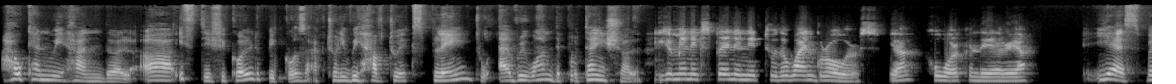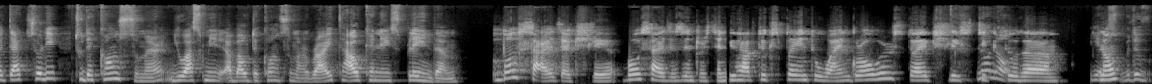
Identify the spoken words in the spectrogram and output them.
How can we handle? Uh, it's difficult because actually we have to explain to everyone the potential. You mean explaining it to the wine growers, yeah, who work in the area? Yes, but actually, to the consumer, you asked me about the consumer, right? How can I explain them? Both sides, actually. Both sides is interesting. You have to explain to wine growers to actually stick no, no. to the Yes, no? but the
